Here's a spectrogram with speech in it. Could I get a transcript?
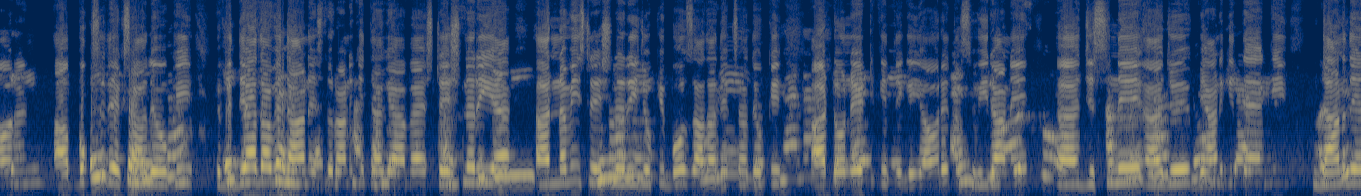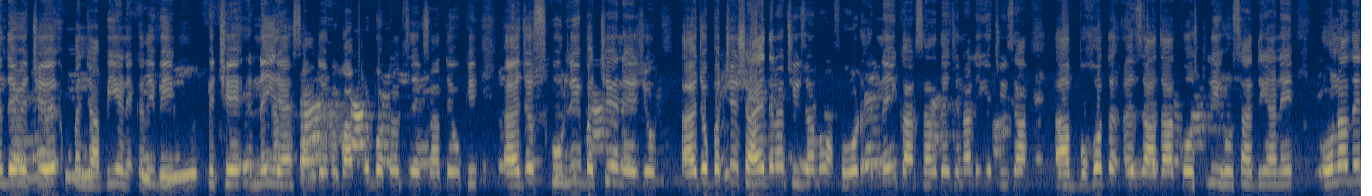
ਔਰ ਬੁੱਕਸ ਦੇਖ ਸਕਦੇ ਹੋ ਕਿ ਵਿਦਿਆ ਦਾ ਵੀ ਇਸ ਦੌਰਾਨ ਕੀਤਾ ਗਿਆ ਹੈ ਸਟੇਸ਼ਨਰੀ ਹੈ। ਨਵੀਂ ਸਟੇਸ਼ਨਰੀ ਜੋ ਕਿ ਬਹੁਤ ਜ਼ਿਆਦਾ ਦੇਖ ਸਕਦੇ ਹੋ ਕਿ ਡੋਨੇਟ ਕੀਤੀ ਗਈ ਔਰ ਇਹ ਤਸਵੀਰਾਂ ਨੇ ਜਿਸ ਨੇ ਜੋ ਬਿਆਨ ਕੀਤਾ ਹੈ ਕਿ ਦਾਨ ਦੇਣ ਦੇ ਵਿੱਚ ਪੰਜਾਬੀਆਂ ਨੇ ਕਦੀ ਵੀ ਪਿੱਛੇ ਨਹੀਂ ਰਹਿ ਸਕਦੇ। ਉਹਨੂੰ ਵਾਟਰ ਬੋਟਲਸ ਦੇਖ ਸਕਦੇ ਹੋ ਕਿ ਜੋ ਸਕੂਲੀ ਬੱਚੇ ਨੇ, ਜੋ ਜੋ ਬੱਚੇ ਸ਼ਾਇਦ ਇਹਨਾਂ ਚੀਜ਼ਾਂ ਨੂੰ ਅਫੋਰਡ ਨਹੀਂ ਕਰ ਸਕਦੇ, ਜਿਨ੍ਹਾਂ ਲਈ ਇਹ ਚੀਜ਼ਾਂ ਬਹੁਤ ਜ਼ਿਆਦਾ ਕੋਸਟਲੀ ਹੋ ਸਕਦੀਆਂ ਨੇ, ਉਹਨਾਂ ਦੇ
